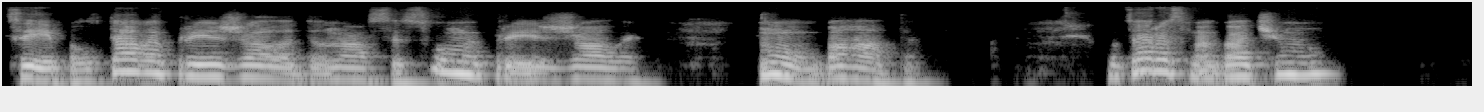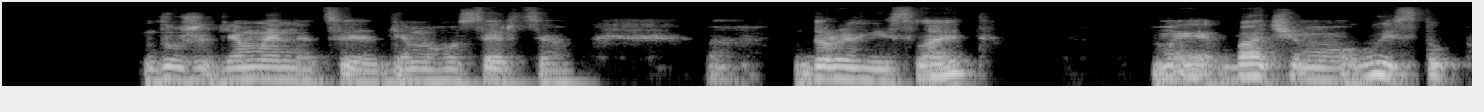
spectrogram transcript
Це і Полтава приїжджала до нас, і Суми приїжджали. Ну, багато. От зараз ми бачимо, дуже для мене, це для мого серця е, дорогий слайд. Ми бачимо виступ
